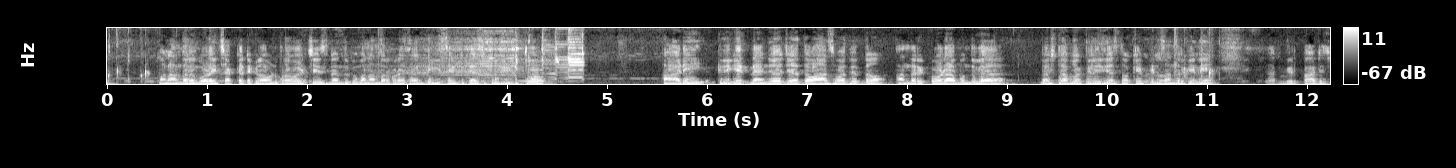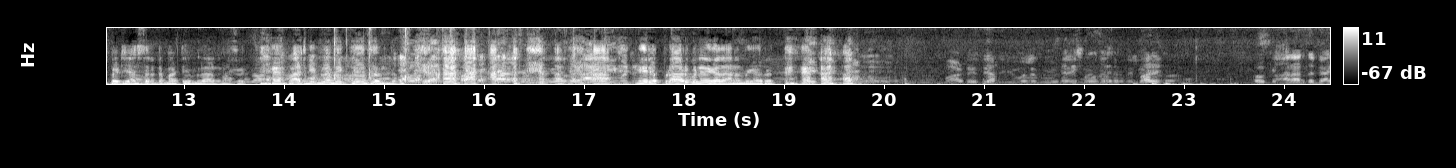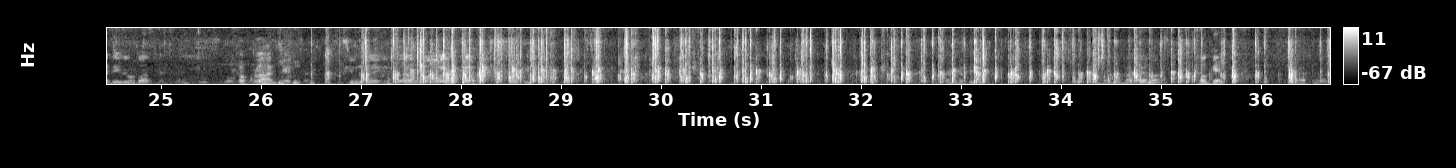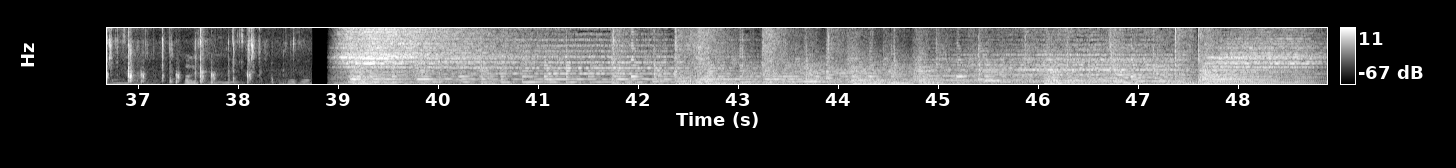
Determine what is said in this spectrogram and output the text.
మనందరం కూడా ఈ చక్కటి ground provide చేసినందుకు మనందరం కూడా చాలా డీసెంట్గా స్పిరిట్తో ఆడి క్రికెట్ని ఎంజాయ్ చేద్దాం ఆస్వాదిద్దాం. అందరికి కూడా ముందుగా బెస్ట్ ఆఫ్ లక్ తెలియజేస్తాం కెప్టెన్స్ అందరికీ సార్ మీరు పార్టిసిపేట్ చేస్తారంటే మా టీంలో ఆడండి సార్. మా టీంలో మీకు ప్లేస్ ఉంది. మీరు ఎప్పుడు ఆడుకునేది కదా ఆనంద్ గారు. Gym okay.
